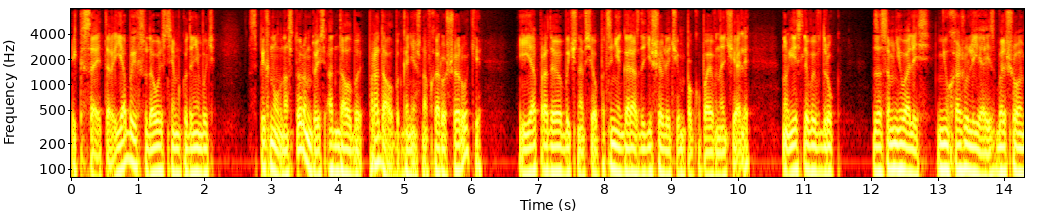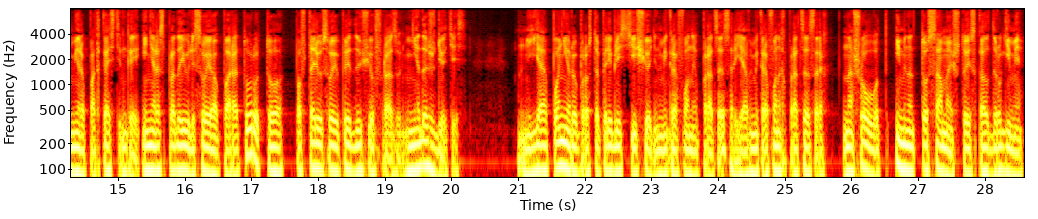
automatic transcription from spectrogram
Exciter, я бы их с удовольствием куда-нибудь спихнул на сторону, то есть отдал бы, продал бы, конечно, в хорошие руки – и я продаю обычно все по цене гораздо дешевле, чем покупаю в начале. Но если вы вдруг засомневались, не ухожу ли я из большого мира подкастинга и не распродаю ли свою аппаратуру, то повторю свою предыдущую фразу. Не дождетесь. Я планирую просто приобрести еще один микрофон и процессор. Я в микрофонах процессорах нашел вот именно то самое, что искал другими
